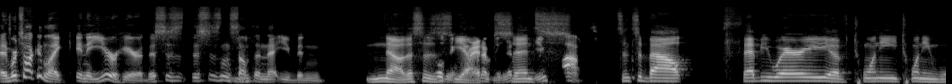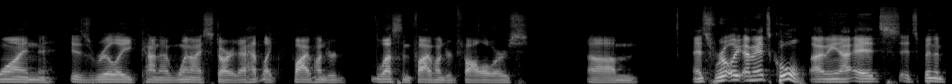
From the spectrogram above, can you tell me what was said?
and we're talking like in a year here. This is this isn't something that you've been No, this is building, yeah, right? I mean, since since about February of 2021 is really kind of when I started. I had like 500 less than 500 followers. Um and it's really I mean it's cool. I mean, I, it's it's been an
